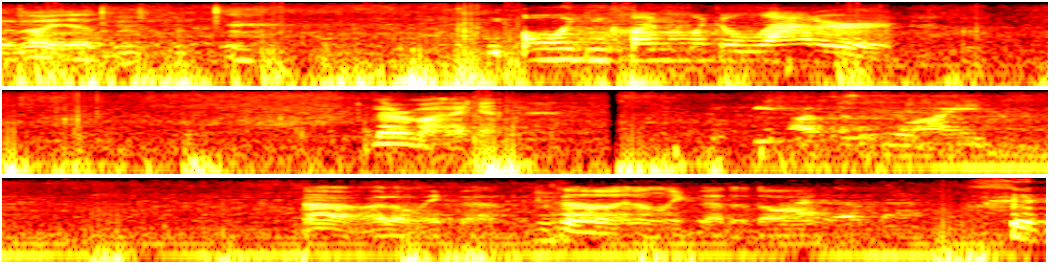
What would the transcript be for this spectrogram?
Oh, not yet. oh, I can climb on like a ladder. Never mind, I can't. Oh, I don't like that. No, I don't like that at all. I love that.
